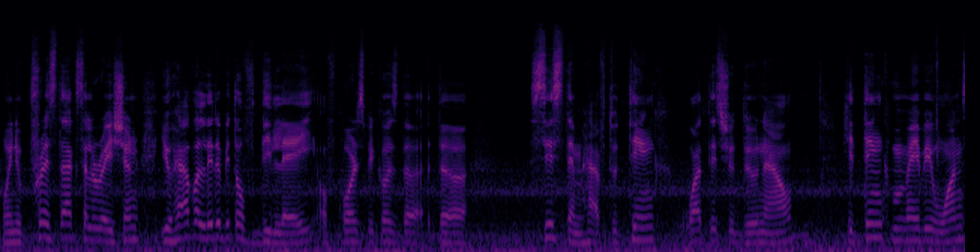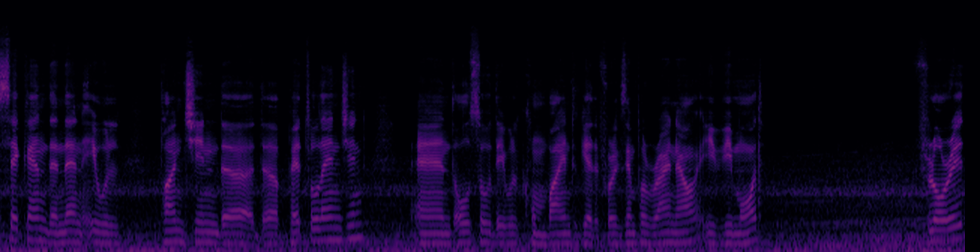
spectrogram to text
when you press the acceleration you have a little bit of delay of course because the the system have to think what it should do now. He think maybe one second and then it will punch in the the petrol engine and also they will combine together. For example right now ev mode floor it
